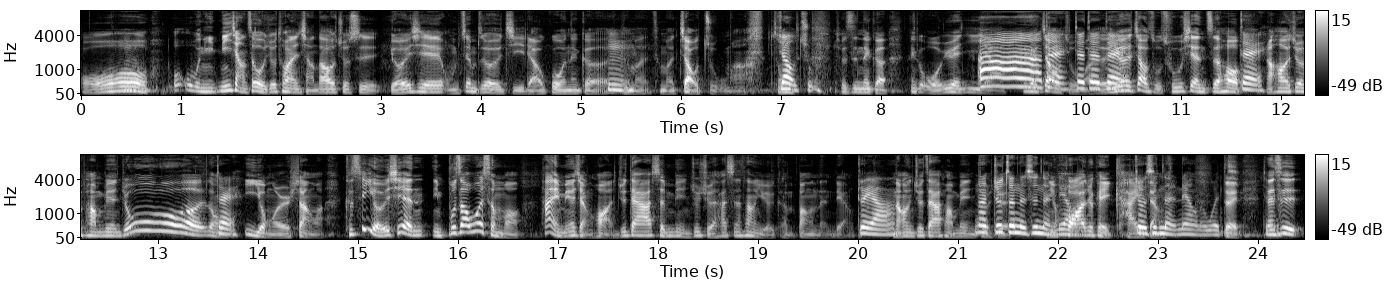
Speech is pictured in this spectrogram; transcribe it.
哦，嗯我我你你讲这，我就突然想到，就是有一些我们之前不是有一集聊过那个嗯什么什么教主吗，教主就是那个那个我愿意啊啊，那个教主嘛，对对对对因为教主出现之后，对然后就旁边就哦，这种一涌而上嘛。可是有一些人，你不知道为什么他也没有讲话，你就在他身边，你就觉得他身上有一个很棒的能量，对啊然，后你就在他旁边，你觉得那就真的是能量，你花就可以开，就是能量的问题。对，但是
